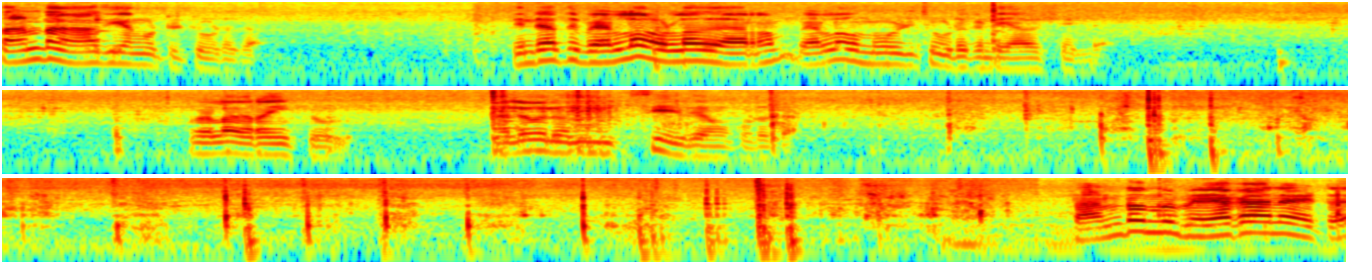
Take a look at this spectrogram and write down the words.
തണ്ട ആദ്യം അങ്ങോട്ട് ഇട്ട് കൊടുക്കാം. ഇതിന്റെ അകത്ത് വെള്ളം ഉള്ളത് കാരണം വെള്ളം ഒന്നും ഒഴിച്ചു കൊടുക്കേണ്ട ആവശ്യമില്ല. വെള്ളം ഇറങ്ങിക്കോളൂ. നല്ലപോലെ ഒന്ന് മിക്സ് ചെയ്ത് നമുക്ക് കൊടുക്കാം. തണ്ടൊന്ന് വേകാനായിട്ട്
